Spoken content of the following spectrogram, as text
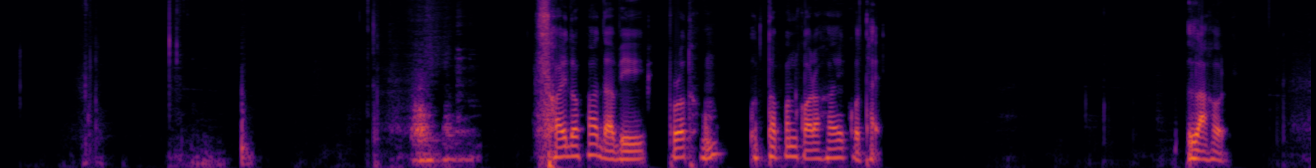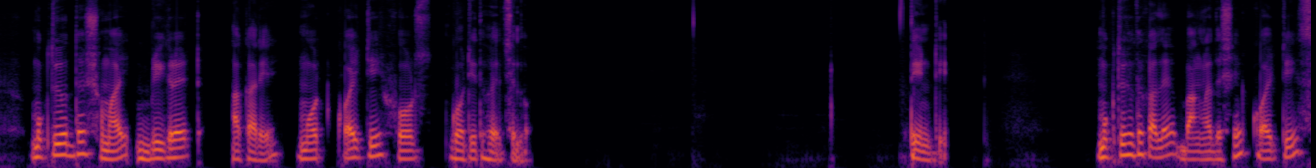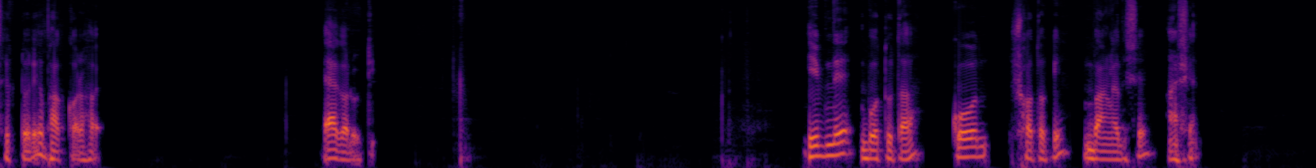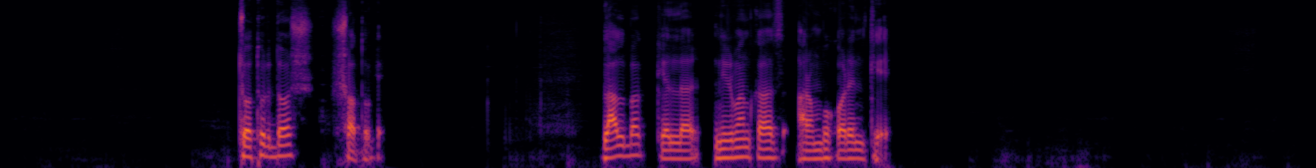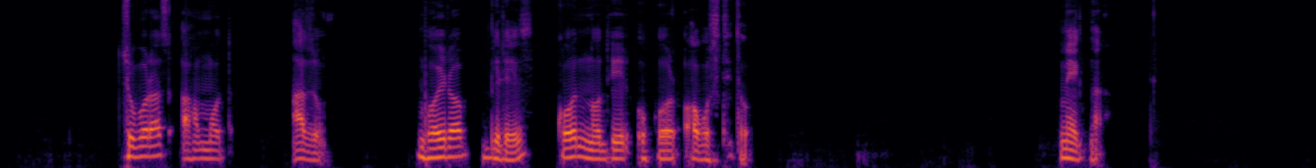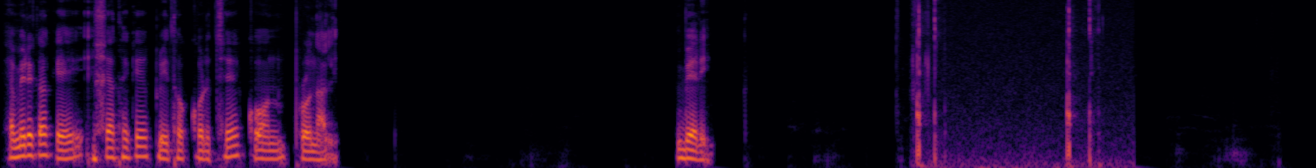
ছয় দফা দাবি প্রথম উত্থাপন করা হয় কোথায়? লাহোর। মুক্তিযুদ্ধের সময় ব্রিগেড আকারে মোট কয়টি ফোর্স গঠিত হয়েছিল? তিনটি। মুক্তিযুদ্ধকালে বাংলাদেশে কয়টি সেক্টরে ভাগ করা হয়? এগারোটি। ইবনে বতুতা কোন শতকে বাংলাদেশে আসেন? চতুর্দশ শতকে। লালবাগ কেল্লার নির্মাণ কাজ আরম্ভ করেন কে? যুবরাজ আহমদ আজম, ভৈরব ব্রিজ কোন নদীর উপর অবস্থিত? মেঘনা। আমেরিকাকে এশিয়া থেকে পৃথক করেছে কোন প্রণালী? বেরি।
